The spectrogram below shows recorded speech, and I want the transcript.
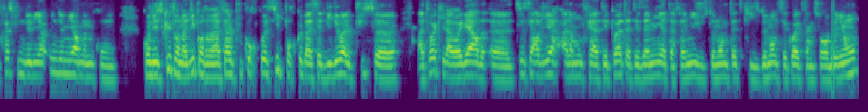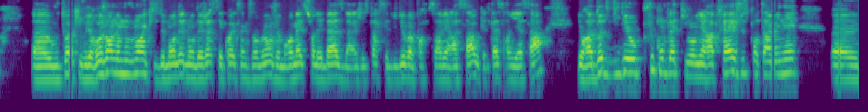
presque une demi-heure, même qu'on discute, on a dit qu'on aurait ça le plus court possible pour que bah, cette vidéo, elle puisse, euh, à toi qui la regarde, euh, te servir à la montrer à tes potes, à tes amis, à ta famille, justement, peut-être qui se demandent c'est quoi Extinction Rebellion, ou toi qui voulais rejoindre le mouvement et qui se demandait, bon, déjà, c'est quoi Extinction Rebellion, je vais me remettre sur les bases, bah, j'espère que cette vidéo va pouvoir te servir à ça, ou quelqu'un servir à ça. Il y aura d'autres vidéos plus complètes qui vont venir après. Juste pour terminer, euh,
